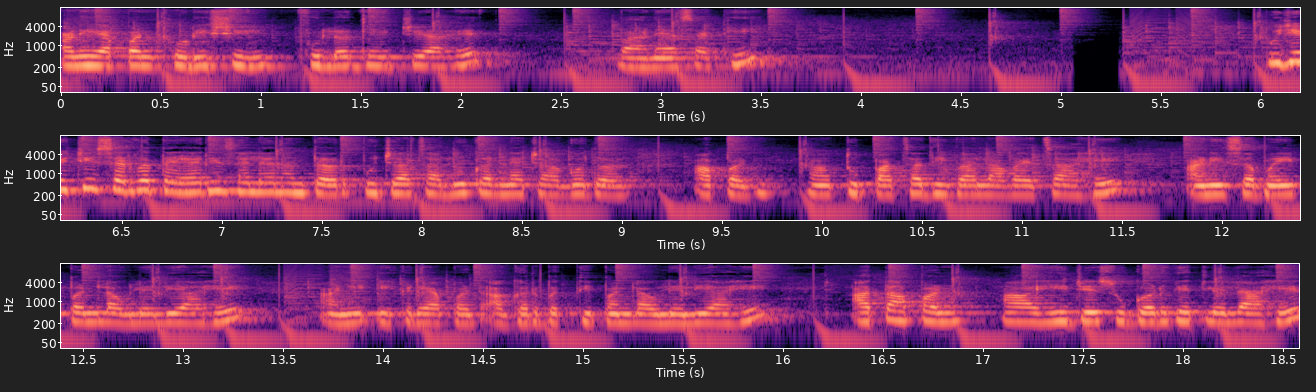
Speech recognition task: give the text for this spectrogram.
आणि आपण थोडीशी फुलं घ्यायची आहेत वाहण्यासाठी पूजेची सर्व तयारी झाल्यानंतर पूजा चालू करण्याच्या अगोदर आपण तुपाचा दिवा लावायचा आहे आणि समई पण लावलेली आहे आणि इकडे आपण अगरबत्ती पण लावलेली आहे. आता आपण हे जे सुगड घेतलेलं आहे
